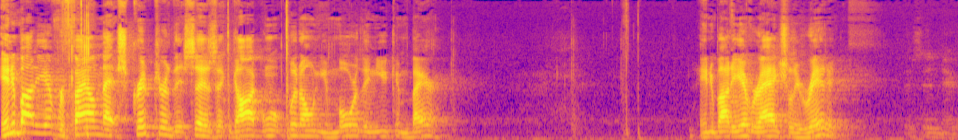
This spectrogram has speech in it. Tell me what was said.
Anybody ever found that scripture that says that God won't put on you more than you can bear? Anybody ever actually read it? It's in there.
